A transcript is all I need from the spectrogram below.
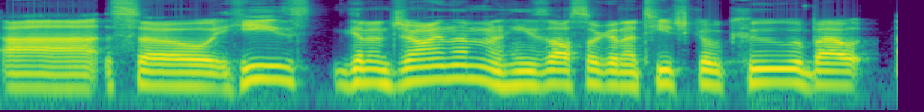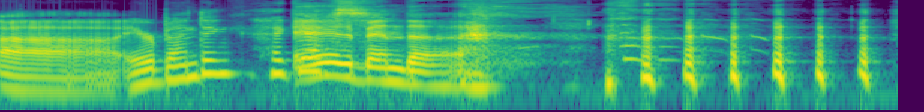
Uh, so he's gonna join them, and he's also gonna teach Goku about uh, airbending. I guess. Airbender.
